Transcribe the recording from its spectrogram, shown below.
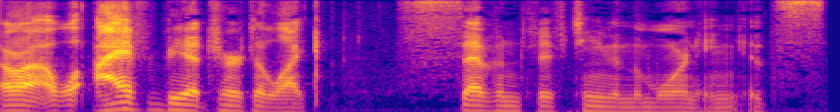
Alright, well, I have to be at church at like 7.15 in the morning. It's,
